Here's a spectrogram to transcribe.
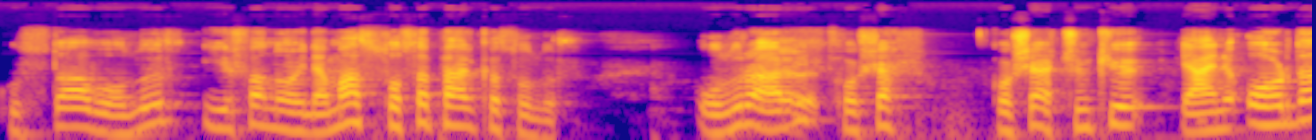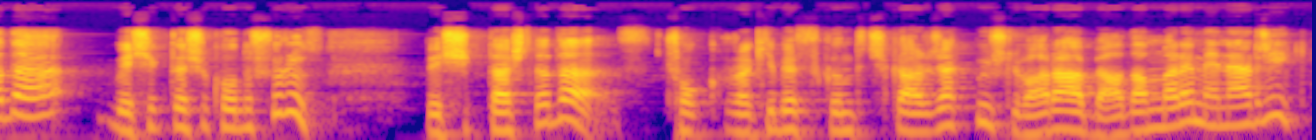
Gustavo olur, İrfan oynamaz, Sosa Pelkas olur. Olur abi Evet. koşar. Koşar. Çünkü yani orada da Beşiktaş'ı konuşuruz. Beşiktaş'ta da çok rakibe sıkıntı çıkaracak bir üçlü var abi. Adamlar hem enerjik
